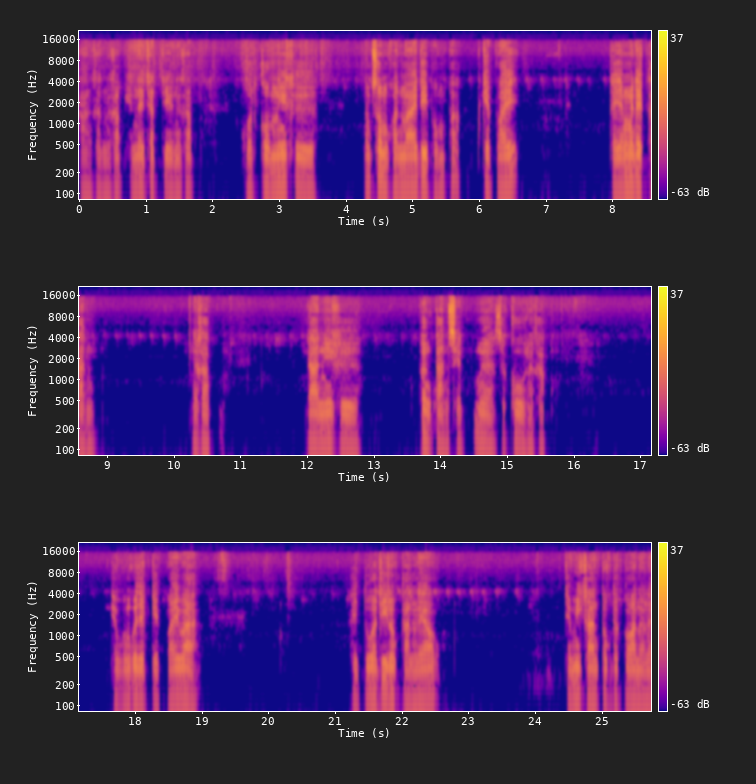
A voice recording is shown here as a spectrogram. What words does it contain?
ต่างกันนะครับ เห็นได้ชัดเจนนะครับ ขวดกลมนี่คือน้ำส้มควันไม้ที่ผมพักเก็บไว้ แต่ยังไม่ได้กันนะครับ ด้านนี้คือเพิ่งกันเสร็จเมื่อสักครู่นะครับ เดี๋ยวผมก็จะเก็บไว้ว่า ไอตัวที่เรากันแล้ว จะมีการตกตะกอนอะไร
